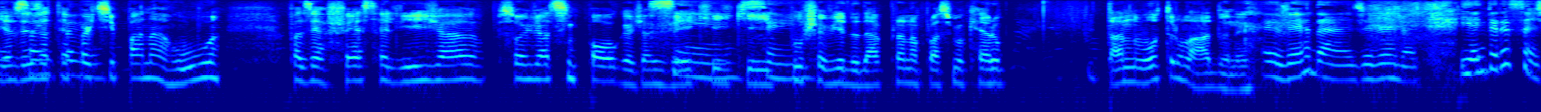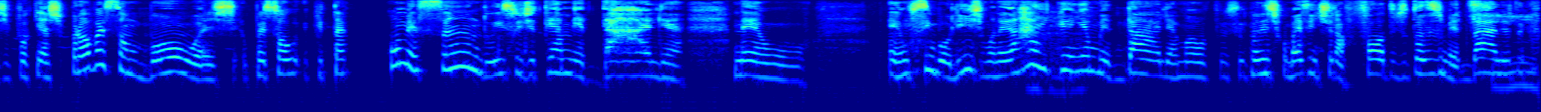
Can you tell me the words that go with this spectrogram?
E é, às vezes até participar ver. na rua fazer a festa ali, já a pessoa já se empolga, já sim, vê que, que puxa vida, dá para na próxima eu quero estar tá no outro lado, né? É verdade, é verdade. E é interessante, porque as provas são boas, o pessoal que está começando isso de ter a medalha, né? O, é um simbolismo, né? Ai, ganhei a medalha, mal. quando a gente começa a tirar foto de todas as medalhas. Sim.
